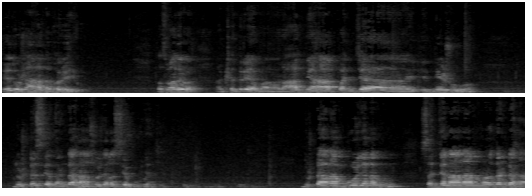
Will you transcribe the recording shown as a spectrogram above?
ते दोषाः न भवेयुः। तस्मादेव क्षत्रिय राज्ञः, पञ्च यज्ञेषु दुष्टस्य दण्डः सुजनस्य पूजा। दुष्टानां पूजनं सज्जनानां दण्डः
